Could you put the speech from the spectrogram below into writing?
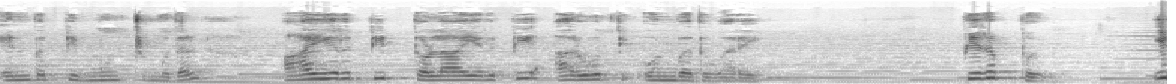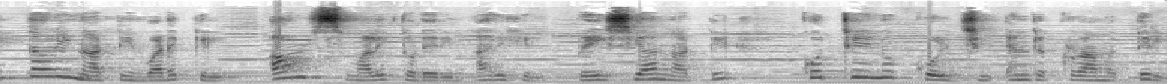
எண்பத்தி மூன்று முதல் ஆயிரத்தி தொள்ளாயிரத்தி அறுபத்தி ஒன்பது வரை. பிறப்பு. இத்தாலி நாட்டின் வடக்கில் ஆல்ஸ் மலைத்தொடரின் அருகில் பிரேசியா நாட்டில் கொற்றேனோ கோல்ஜி என்ற கிராமத்தில்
